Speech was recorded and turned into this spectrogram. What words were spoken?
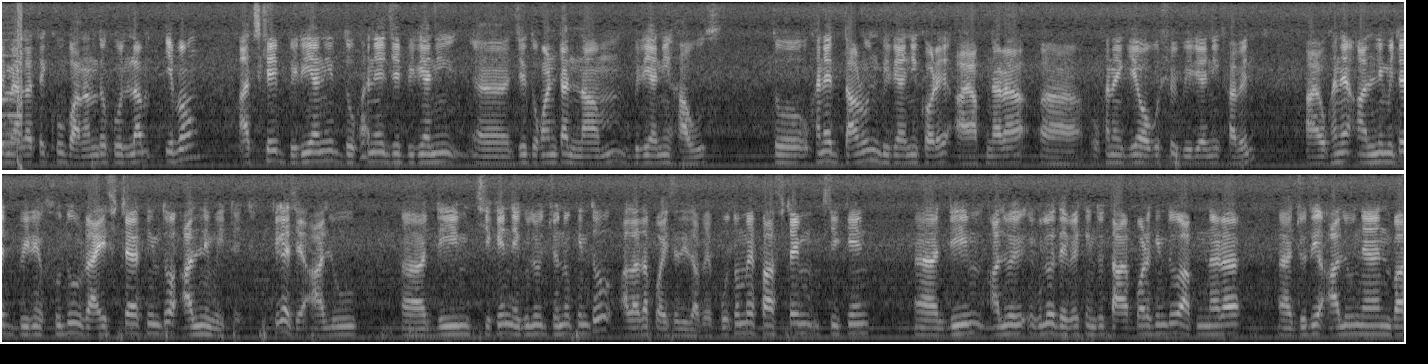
রথের মেলাতে খুব আনন্দ করলাম এবং আজকে বিরিয়ানির দোকানে যে বিরিয়ানি যে দোকানটার নাম বিরিয়ানি হাউস, তো ওখানে দারুণ বিরিয়ানি করে। আর আপনারা ওখানে গিয়ে অবশ্যই বিরিয়ানি খাবেন। আর ওখানে আনলিমিটেড বিরিয়ানি, শুধু রাইসটা কিন্তু আনলিমিটেড ঠিক আছে? আলু ডিম চিকেন এগুলোর জন্য কিন্তু আলাদা পয়সা দিতে হবে। প্রথমে ফার্স্ট টাইম চিকেন ডিম, আলু এগুলো দেবে, কিন্তু তারপরে কিন্তু আপনারা যদি আলু নেন বা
